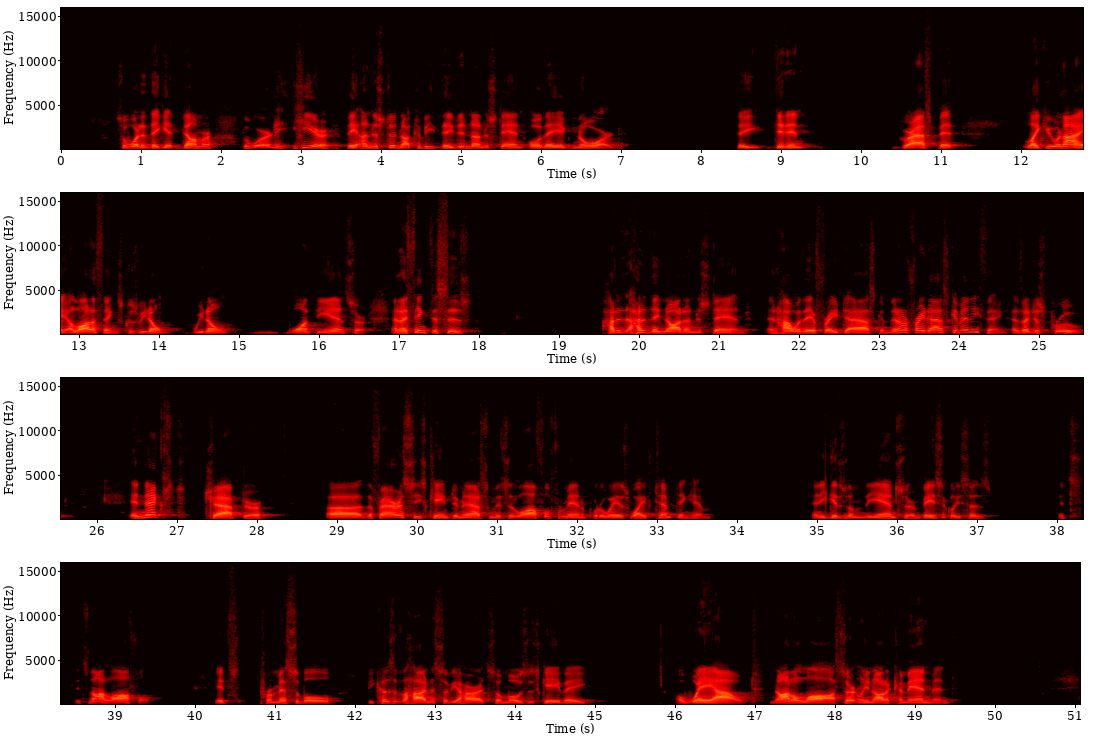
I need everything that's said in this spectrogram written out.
So what did they get dumber? The word here, they understood not, could be they didn't understand or they ignored. They didn't grasp it like you and I, a lot of things, because we don't we don't want the answer. And I think this is how did, how did they not understand? And how were they afraid to ask him? They're not afraid to ask him anything, as I just proved. In next chapter, uh, the Pharisees came to him and asked him, Is it lawful for a man to put away his wife, tempting him? And he gives them the answer and basically says, It's, it's not lawful. It's permissible because of the hardness of your heart. So Moses gave a a way out, not a law, certainly not a commandment.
